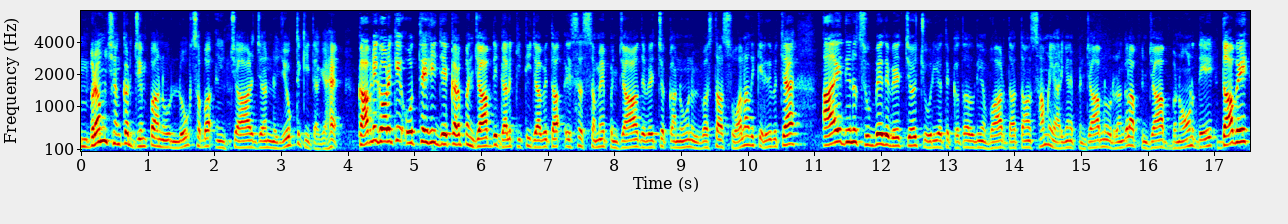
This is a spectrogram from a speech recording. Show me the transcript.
ਬ੍ਰਹਮ ਸ਼ੰਕਰ ਜਿੰਪਾ ਨੂੰ ਲੋਕ ਸਭਾ ਇੰਚਾਰਜ ਨਿਯੁਕਤ ਕੀਤਾ ਗਿਆ ਹੈ। ਕਾਬਲੇ ਗੌਰ ਕਿ ਉੱਥੇ ਹੀ ਜੇਕਰ ਪੰਜਾਬ ਦੀ ਗੱਲ ਕੀਤੀ ਜਾਵੇ ਤਾਂ ਇਸ ਸਮੇਂ ਪੰਜਾਬ ਦੇ ਵਿੱਚ ਕਾਨੂੰਨ ਵਿਵਸਥਾ ਸਵਾਲਾਂ ਦੇ ਘੇਰੇ ਦੇ ਵਿੱਚ ਹੈ। ਆਏ ਦਿਨ ਸੂਬੇ ਦੇ ਵਿੱਚ ਚੋਰੀ ਅਤੇ ਕਤਲ ਦੀਆਂ ਵਾਰਦਾਤਾਂ ਸਾਹਮਣੇ ਆ ਰਹੀਆਂ ਨੇ। ਪੰਜਾਬ ਨੂੰ ਰੰਗਲਾ ਪੰਜਾਬ ਬਣਾਉਣ ਦੇ ਦਾਅਵੇ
